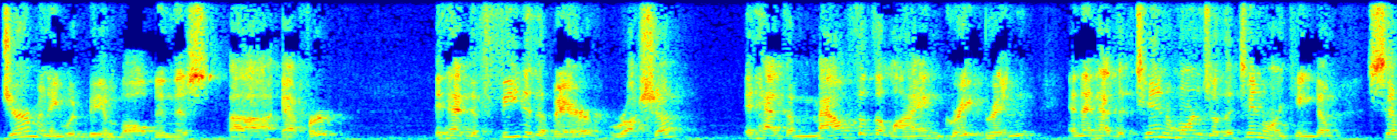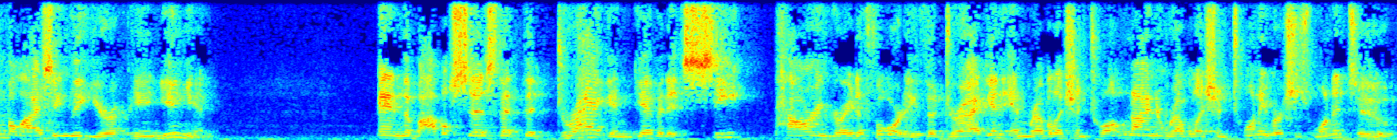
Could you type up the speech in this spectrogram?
Germany would be involved in this uh, effort. It had the feet of the bear, Russia. It had the mouth of the lion, Great Britain. And it had the ten horns of the ten horn kingdom, symbolizing the European Union. And the Bible says that the dragon gave it its seat power and great authority. The dragon in Revelation 12 9 and Revelation 20, verses 1 and 2,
